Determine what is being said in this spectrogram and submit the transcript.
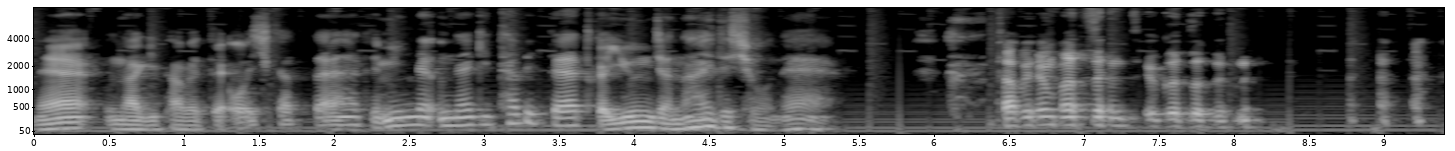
ね、うなぎ食べて美味しかったってみんなうなぎ食べたとか言うんじゃないでしょうね。食べれませんということでね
